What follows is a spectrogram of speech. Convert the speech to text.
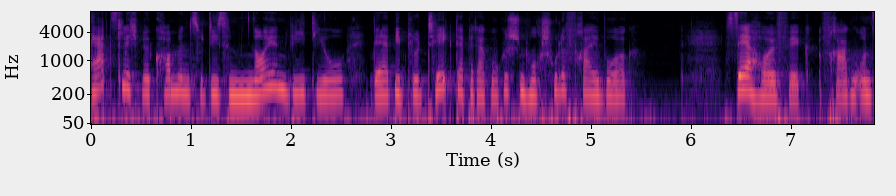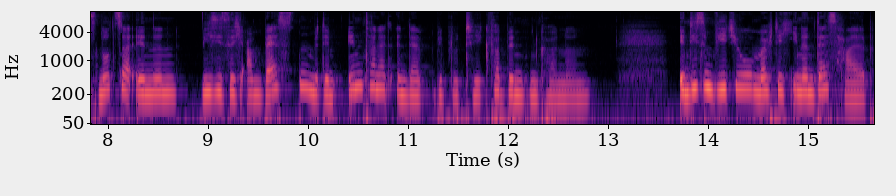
Herzlich willkommen zu diesem neuen Video der Bibliothek der Pädagogischen Hochschule Freiburg. Sehr häufig fragen uns NutzerInnen, wie sie sich am besten mit dem Internet in der Bibliothek verbinden können. In diesem Video möchte ich Ihnen deshalb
